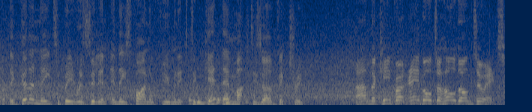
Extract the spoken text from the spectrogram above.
but they're going to need to be resilient in these final few minutes to get their much-deserved victory. And the keeper able to hold on to it.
